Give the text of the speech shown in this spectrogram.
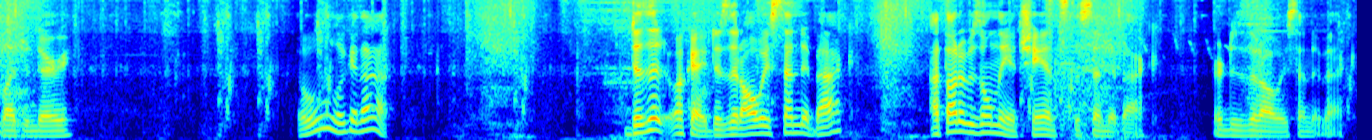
legendary. Oh, look at that. Does it, okay, does it always send it back? I thought it was only a chance to send it back. Or does it always send it back?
